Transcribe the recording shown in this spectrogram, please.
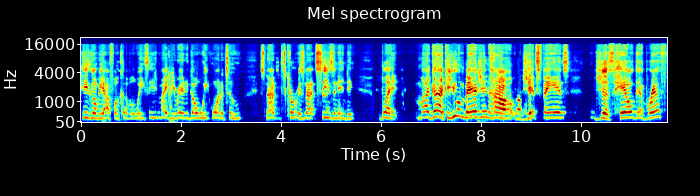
He's going to be out for a couple of weeks. He might be ready to go week one or two. It's not it's not season ending, but my God, can you imagine how Jets fans just held their breath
